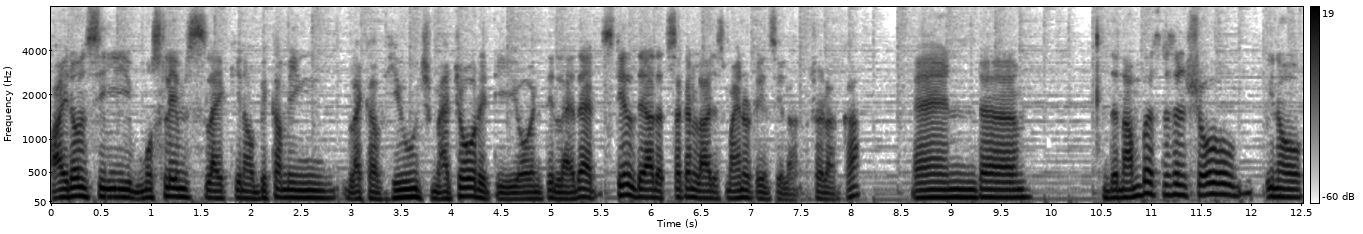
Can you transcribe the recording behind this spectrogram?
I don't see Muslims like you know becoming like a huge majority or anything like that. Still, they are the second largest minority in Sri Lanka, and um, the numbers doesn't show you know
